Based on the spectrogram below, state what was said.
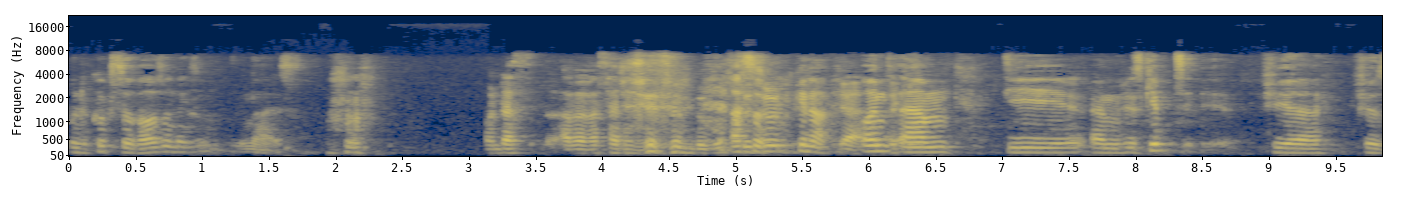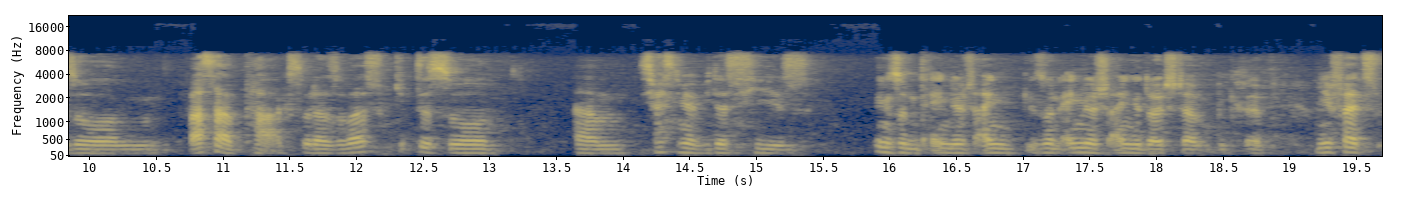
und du guckst so raus und denkst, so, nice. Und das, aber was hat das jetzt mit dem Beruf Achso, zu tun? genau. Ja, und okay. ähm, die, ähm, es gibt für, für so ähm, Wasserparks oder sowas, gibt es so, ähm, ich weiß nicht mehr, wie das hieß, irgend so ein englisch, ein, so ein englisch eingedeutschter Begriff. Und jedenfalls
